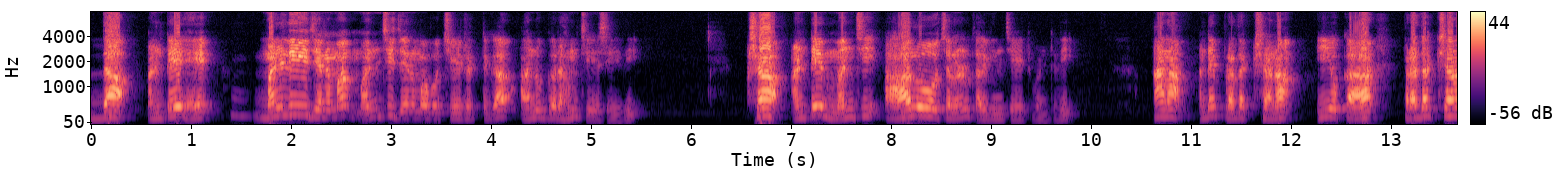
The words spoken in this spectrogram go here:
ద అంటే మళ్ళీ జన్మ మంచి జన్మ వచ్చేటట్టుగా అనుగ్రహం చేసేది. క్ష అంటే మంచి ఆలోచనలు కలిగించేటువంటిది. అన అంటే ప్రదక్షిణ. ఈ యొక్క ప్రదక్షిణ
